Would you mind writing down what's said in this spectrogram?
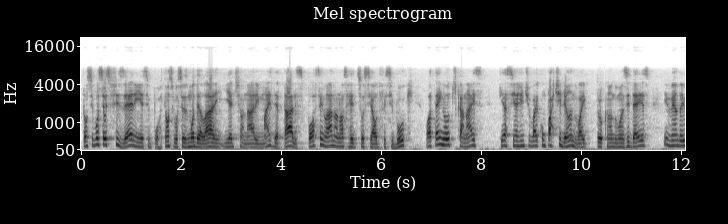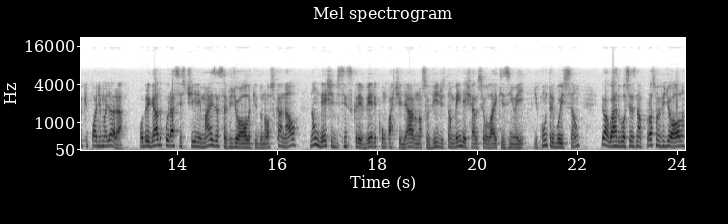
Então se vocês fizerem esse portão, se vocês modelarem e adicionarem mais detalhes, postem lá na nossa rede social do Facebook ou até em outros canais, que assim a gente vai compartilhando, vai trocando umas ideias e vendo aí o que pode melhorar. Obrigado por assistirem mais essa videoaula aqui do nosso canal. Não deixe de se inscrever e compartilhar o nosso vídeo e também deixar o seu likezinho aí de contribuição. Eu aguardo vocês na próxima videoaula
